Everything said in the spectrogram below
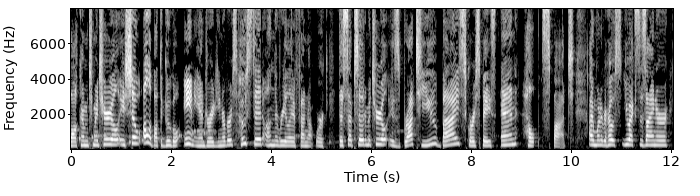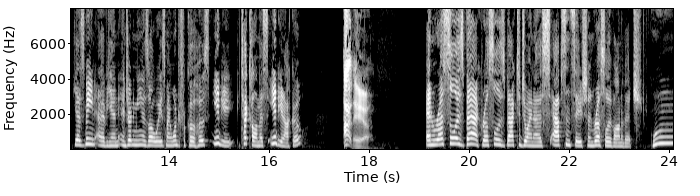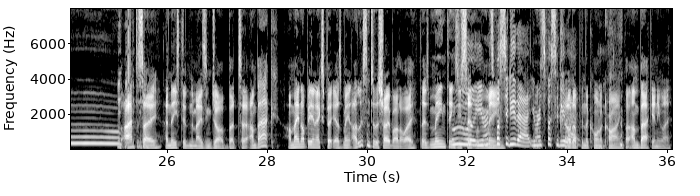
Welcome to Material, a show all about the Google and Android universe, hosted on the Relay FM network. This episode of Material is brought to you by Squarespace and HelpSpot. I'm one of your hosts, UX designer Yasmin Evjen, and joining me, as always, my wonderful co-host, Andy, tech columnist Andy Ihnatko. Hi there. And Russell is back. Russell is back to join us. App sensation, Russell Ivanovic. Woo! I have to say, Anise did an amazing job, but uh, I'm back. I may not be an expert, Yasmin. I listened to the show, by the way. Those mean things Ooh, you said were you weren't mean. supposed to do that. You I weren't supposed to do curled that. up in the corner crying, but I'm back anyway.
